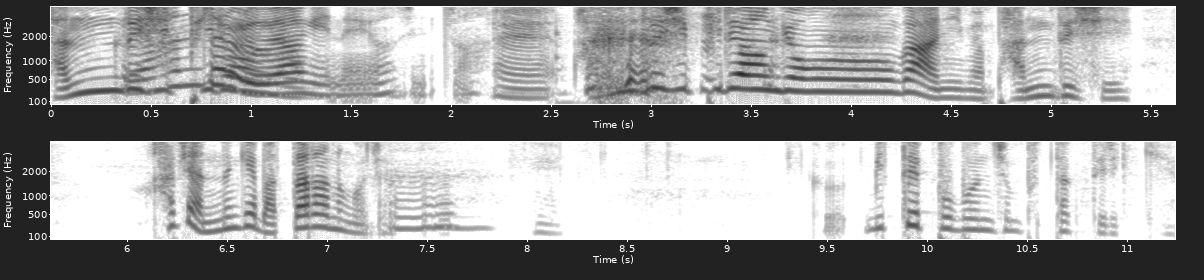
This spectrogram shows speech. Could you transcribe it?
반드시 필요한 경우- 요약이네요, 진짜. 예, 반드시 필요한 경우가 아니면 반드시 하지 않는 게 맞다라는 거죠. 음. 그 밑에 부분 좀 부탁드릴게요.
